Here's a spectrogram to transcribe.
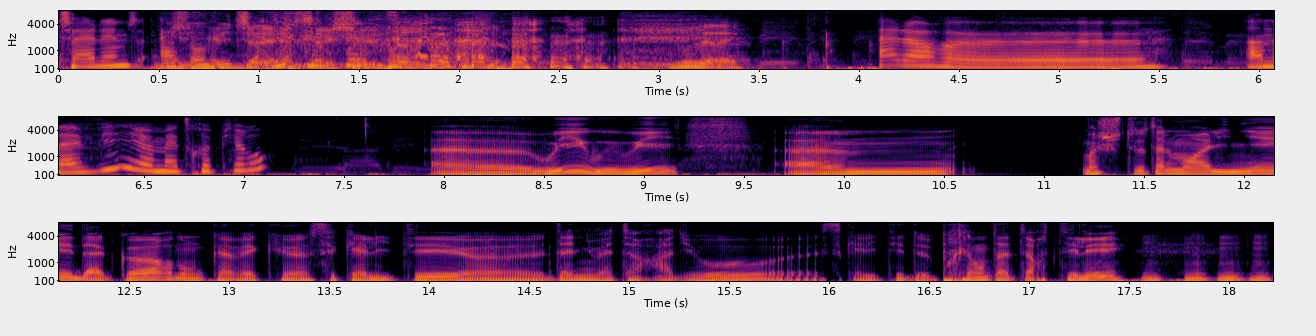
Challenge J'ai envie de dire Vous verrez. Alors, euh, un avis, euh, Maître Pirot Euh, oui, oui, oui. Euh, moi, je suis totalement aligné et d'accord donc avec euh, ses qualités euh, d'animateur radio, euh, ses qualités de présentateur télé. Hum, hum, hum.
